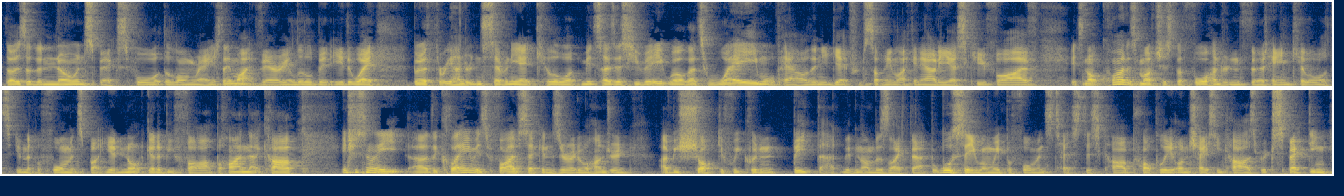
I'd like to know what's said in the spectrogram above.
Those are the known specs for the long range. They might vary a little bit either way, but a 378 kilowatt midsize SUV, well, that's way more power than you get from something like an Audi SQ5. It's not quite as much as the 413 kilowatts in the performance, but you're not going to be far behind that car. Interestingly, uh, the claim is five seconds, zero to 100 I'd be shocked if we couldn't beat that with numbers like that, but we'll see when we performance test this car properly on Chasing Cars. We're expecting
